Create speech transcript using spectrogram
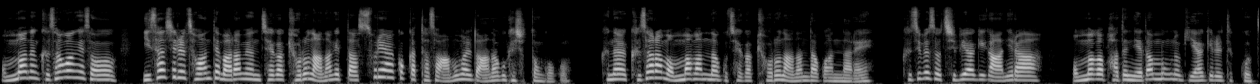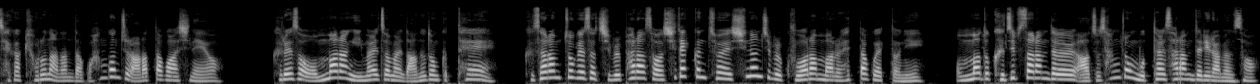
엄마는 그 상황에서 이 사실을 저한테 말하면 제가 결혼 안 하겠다 소리할 것 같아서 아무 말도 안 하고 계셨던 거고 그날 그 사람 엄마 만나고 제가 결혼 안 한다고 한 날에 그 집에서 집 이야기가 아니라 엄마가 받은 예단 목록 이야기를 듣고 제가 결혼 안 한다고 한 건 줄 알았다고 하시네요. 그래서 엄마랑 이 말 저 말 나누던 끝에 그 사람 쪽에서 집을 팔아서 시댁 근처에 신혼집을 구하란 말을 했다고 했더니 엄마도 그 집 사람들 아주 상종 못할 사람들이라면서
